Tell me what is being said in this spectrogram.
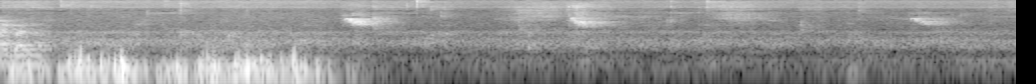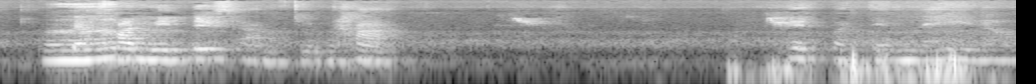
บอะเนาะแต่คณิตได้สามจุดห้าเฮ็ดมาเต็มที่แล้ว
